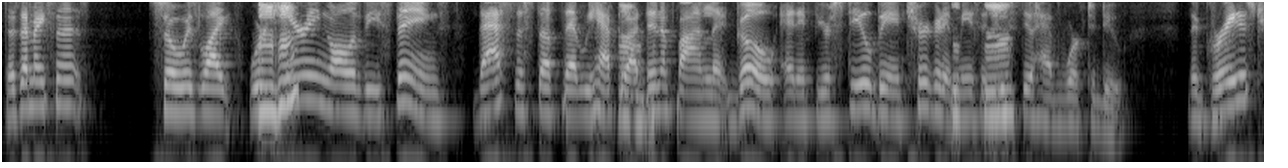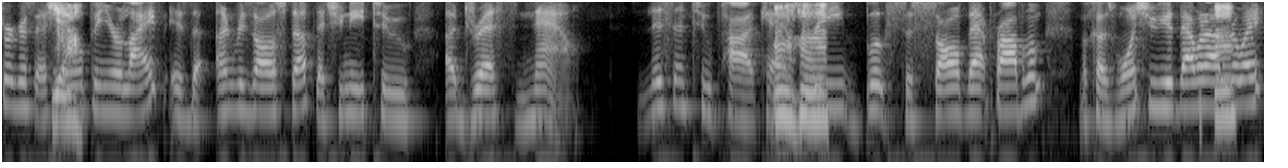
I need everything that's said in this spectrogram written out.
Does that make sense? So it's like we're mm-hmm. carrying all of these things. That's the stuff that we have to mm-hmm. identify and let go. And if you're still being triggered, it means that you mm-hmm. still have work to do. The greatest triggers that show yeah. up in your life is the unresolved stuff that you need to address now. Listen to podcasts, mm-hmm. read books to solve that problem because once you get that one out of the mm-hmm. way,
